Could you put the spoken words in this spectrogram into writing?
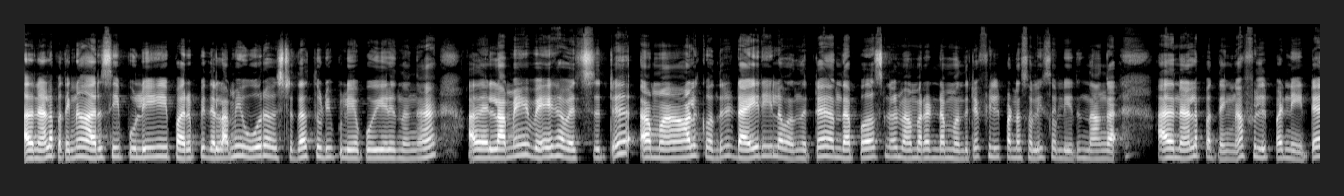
அதனால் பார்த்திங்கன்னா அரிசி புளி பருப்பு இதெல்லாமே ஊற வச்சுட்டு தான் துடி புளியை போயிருந்தேங்க. அது எல்லாமே வேக வச்சுட்டு நம்ம ஆளுக்கு வந்துட்டு டைரியில் வந்துட்டு அந்த பர்சனல் மெமரண்டம் வந்துட்டு ஃபில் பண்ண சொல்லி சொல்லியிருந்தாங்க. அதனால் பார்த்திங்கன்னா ஃபில் பண்ணிவிட்டு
